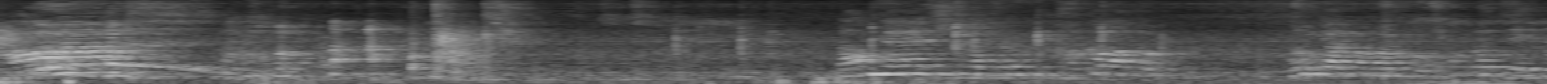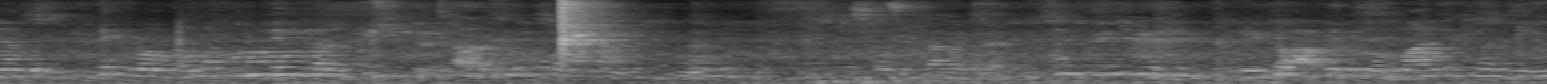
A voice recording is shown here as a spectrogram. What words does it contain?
아, 남네 진짜 저렇게 가까워서 거 말고. 첫 번째 그냥 밑에 그만 보는 팽이가 이렇게 앞에도 너무 안 찍히는지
